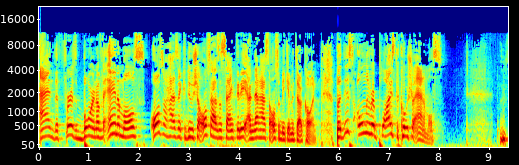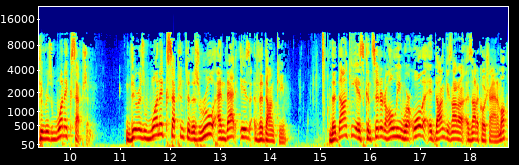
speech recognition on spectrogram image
and the firstborn of animals also has a kedusha, also has a sanctity, and that has to also be given to a kohen. But this only applies to kosher animals. There is one exception. There is one exception to this rule, and that is the donkey. The donkey is considered holy where all the donkey is not a, is not a kosher animal,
